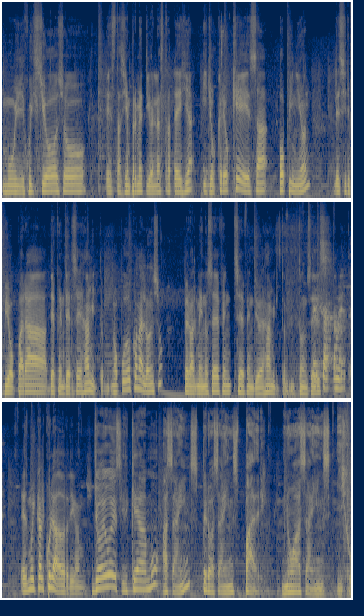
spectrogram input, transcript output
muy juicioso, está siempre metido en la estrategia y yo creo que esa opinión le sirvió para defenderse de Hamilton. No pudo con Alonso, pero al menos se, defen- se defendió de Hamilton. Entonces Exactamente. es muy calculador, digamos. Yo debo decir que amo a Sainz, pero a Sainz padre, no a Sainz hijo.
